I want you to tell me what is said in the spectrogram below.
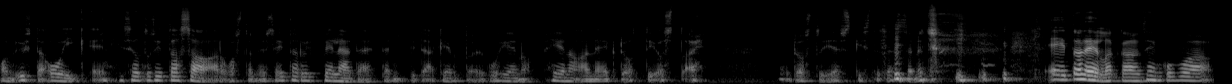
on yhtä oikein. Ja se on tosi tasa-arvosta myös. Ei tarvitse pelätä, että nyt pitää kertoa joku hieno, hieno anekdootti jostain Dostojevskistä tässä nyt. Ei todellakaan. Sen kuvaa,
